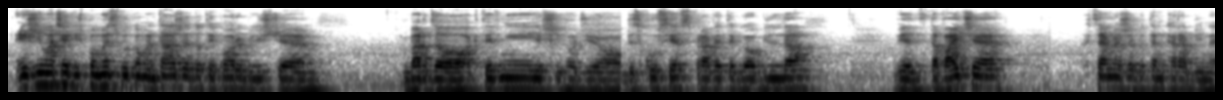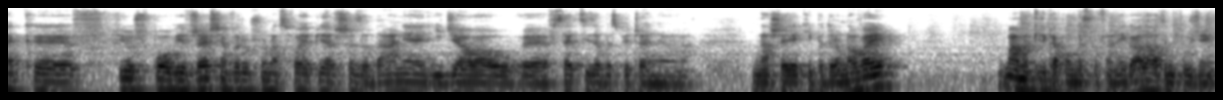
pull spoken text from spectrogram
Jeśli macie jakieś pomysły, komentarze, do tej pory byliście bardzo aktywni, jeśli chodzi o dyskusję w sprawie tego builda, więc dawajcie. Chcemy, żeby ten karabinek w, już w połowie września wyruszył na swoje pierwsze zadanie i działał e, w sekcji zabezpieczenia naszej ekipy dronowej. Mamy kilka pomysłów na niego, ale o tym później.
